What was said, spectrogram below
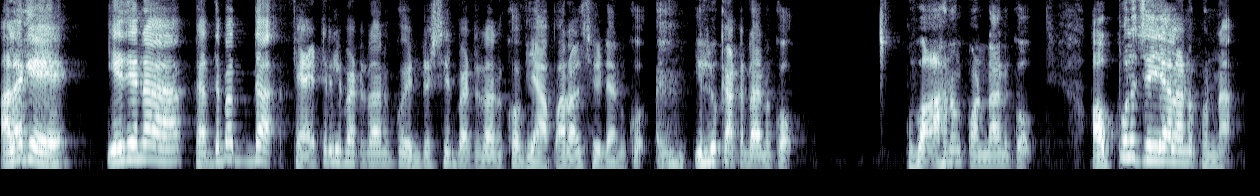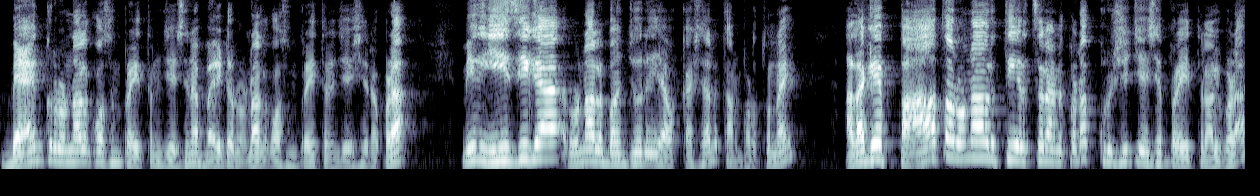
అలాగే ఏదైనా పెద్ద పెద్ద ఫ్యాక్టరీలు పెట్టడానికో ఇండస్ట్రీలు పెట్టడానికో వ్యాపారాలు చేయడానికో ఇల్లు కట్టడానికో వాహనం కొనడానికో అప్పులు చేయాలనుకున్న బ్యాంకు రుణాల కోసం ప్రయత్నం చేసినా బయట రుణాల కోసం ప్రయత్నం చేసినా కూడా మీకు ఈజీగా రుణాలు మంజూరు అయ్యే అవకాశాలు కనపడుతున్నాయి. అలాగే పాత రుణాలు తీర్చడానికి కూడా కృషి చేసే ప్రయత్నాలు కూడా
